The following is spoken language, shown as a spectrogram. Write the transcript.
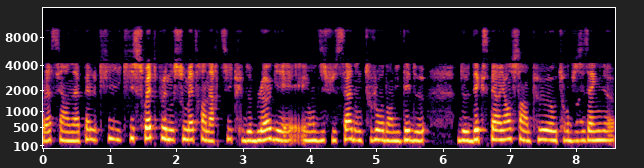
voilà, c'est un appel qui qui souhaite peut nous soumettre un article de blog et, et on diffuse ça. Donc toujours dans l'idée de de d'expérience un peu autour du design euh,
